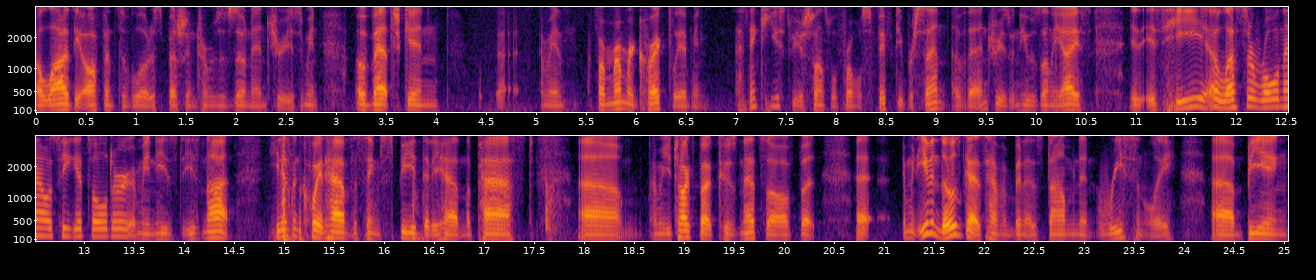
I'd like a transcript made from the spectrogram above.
a lot of the offensive load, especially in terms of zone entries. I mean, Ovechkin. Uh, I mean, if I'm remembering correctly, I mean, I think he used to be responsible for almost 50% of the entries when he was on the ice. Is, is, he a lesser role now as he gets older? I mean, he's he's not he doesn't quite have the same speed that he had in the past. Um, I mean, you talked about Kuznetsov, but uh, I mean, even those guys haven't been as dominant recently, uh, being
